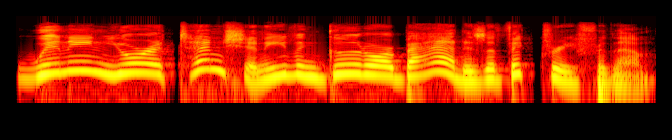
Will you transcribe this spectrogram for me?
winning your attention, even good or bad, is a victory for them.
